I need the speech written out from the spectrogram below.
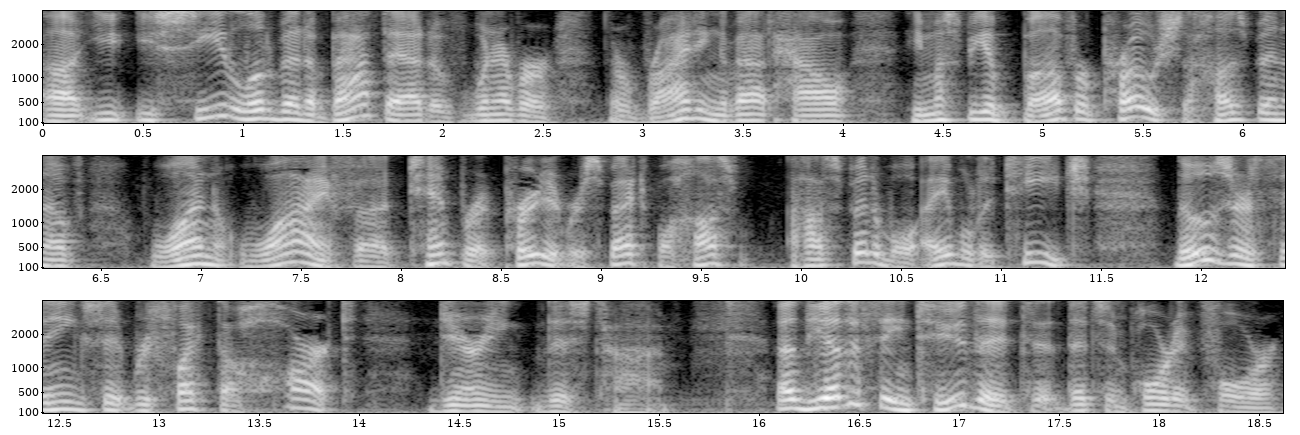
uh, you, you see a little bit about that of whenever they're writing about how he must be above reproach, the husband of one wife, uh, temperate, prudent, respectable, hosp- hospitable, able to teach. Those are things that reflect the heart during this time. Uh, the other thing too that that's important for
